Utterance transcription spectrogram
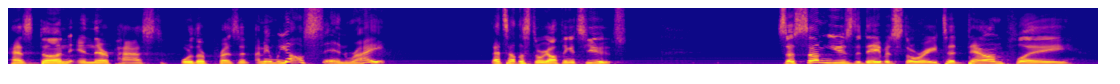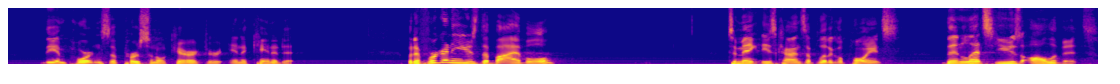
has done in their past or their present. I mean, we all sin, right? That's how the story often gets used. So some use the David story to downplay the importance of personal character in a candidate. But if we're going to use the Bible to make these kinds of political points, then let's use all of it.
